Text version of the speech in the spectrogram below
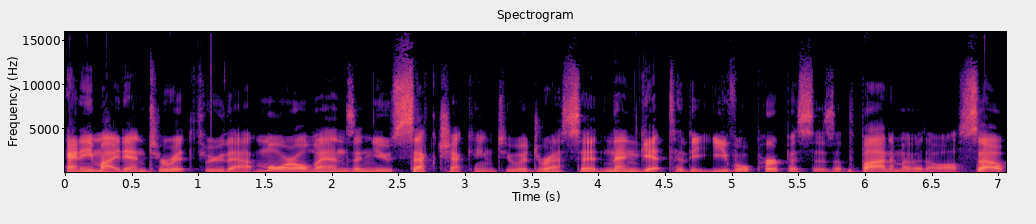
and he might enter it through that moral lens and use sec checking to address it and then get to the evil purposes at the bottom of it all. So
